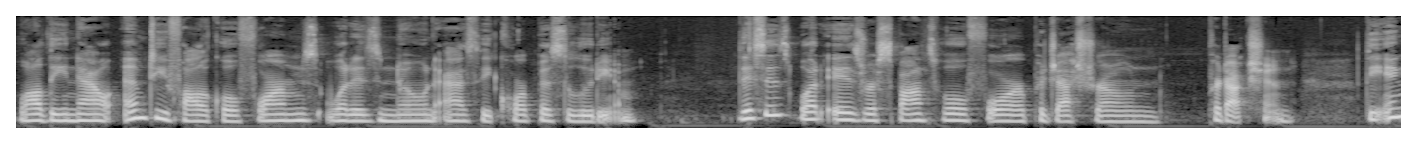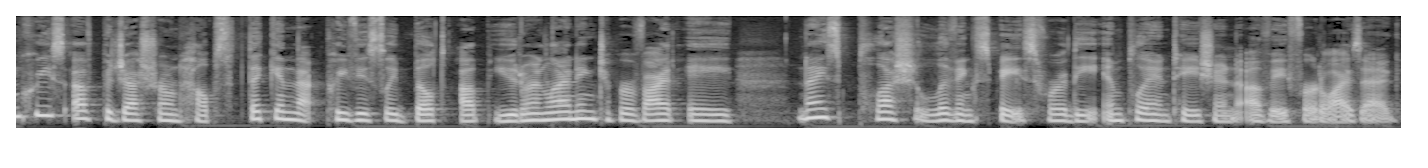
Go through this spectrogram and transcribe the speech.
while the now empty follicle forms what is known as the corpus luteum. This is what is responsible for progesterone production. The increase of progesterone helps thicken that previously built up uterine lining to provide a nice plush living space for the implantation of a fertilized egg.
